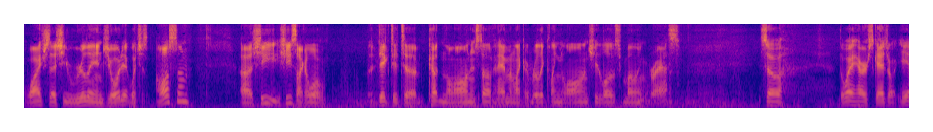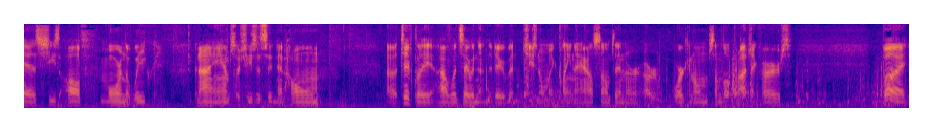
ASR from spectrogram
Wife says she really enjoyed it, which is awesome. Uh, she she's like a little addicted to cutting the lawn and stuff and having like a really clean lawn. She loves mowing grass. So the way her schedule is, she's off more in the week than I am, so she's just sitting at home. Uh, typically, I would say with nothing to do, but she's normally cleaning the house something or, or working on some little project for hers. But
